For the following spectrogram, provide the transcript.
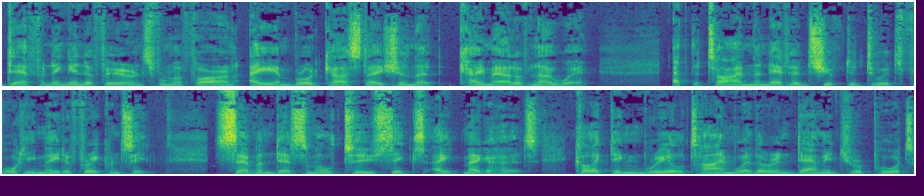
deafening interference from a foreign AM broadcast station that came out of nowhere. At the time, the net had shifted to its 40 metre frequency, 7.268 MHz, collecting real time weather and damage reports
